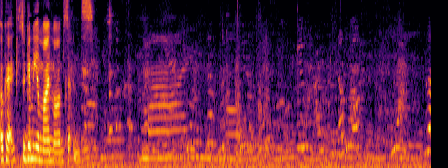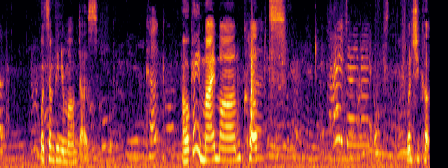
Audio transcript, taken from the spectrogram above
Okay, so give me a my mom sentence. My What's something your mom does? Cook. Okay, my mom cooked. Hi, Johnny Man. Oops. What did she cook?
